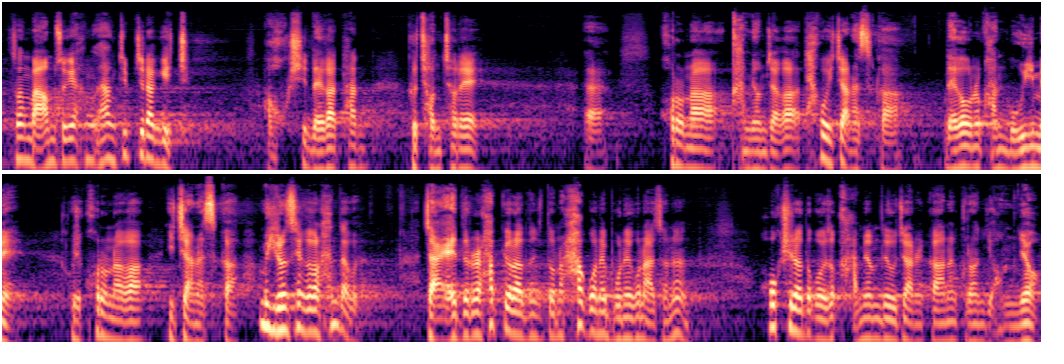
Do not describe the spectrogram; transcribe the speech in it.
항상 마음속에 항상 찝찝한 게 있죠. 아, 혹시 내가 탄 그 전철에 에, 코로나 감염자가 타고 있지 않았을까? 내가 오늘 간 모임에 혹시 코로나가 있지 않았을까? 뭐 이런 생각을 한다고요. 자, 애들을 학교라든지 또는 학원에 보내고 나서는 혹시라도 거기서 감염되지 않을까 하는 그런 염려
